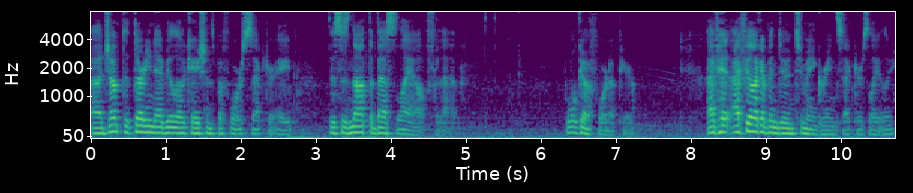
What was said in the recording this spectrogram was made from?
Uh, jump to 30 nebula locations before Sector 8. This is not the best layout for that. We'll go for it up here. I've hit. I feel like I've been doing too many green sectors lately.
